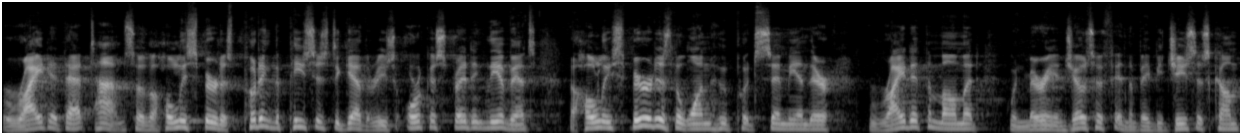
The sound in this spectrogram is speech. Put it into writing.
right at that time. So the Holy Spirit is putting the pieces together, He's orchestrating the events. The Holy Spirit is the one who put Simeon there right at the moment when Mary and Joseph and the baby Jesus come,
